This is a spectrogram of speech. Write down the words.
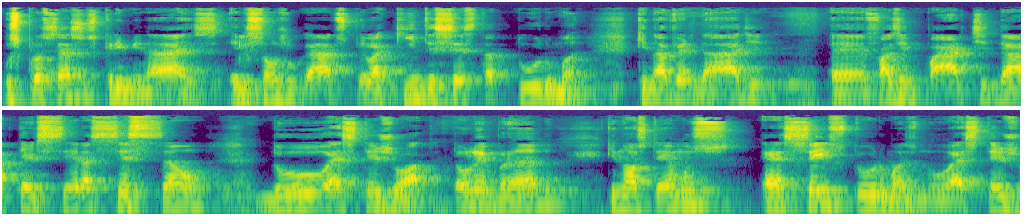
os processos criminais, eles são julgados pela quinta e sexta turma, que na verdade é, fazem parte da terceira sessão do STJ. Então, lembrando que nós temos é, seis turmas no STJ,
